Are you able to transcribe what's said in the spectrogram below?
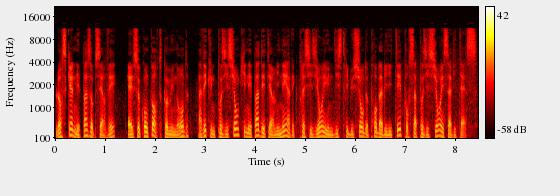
lorsqu'elle n'est pas observée, elle se comporte comme une onde, avec une position qui n'est pas déterminée avec précision et une distribution de probabilité pour sa position et sa vitesse.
